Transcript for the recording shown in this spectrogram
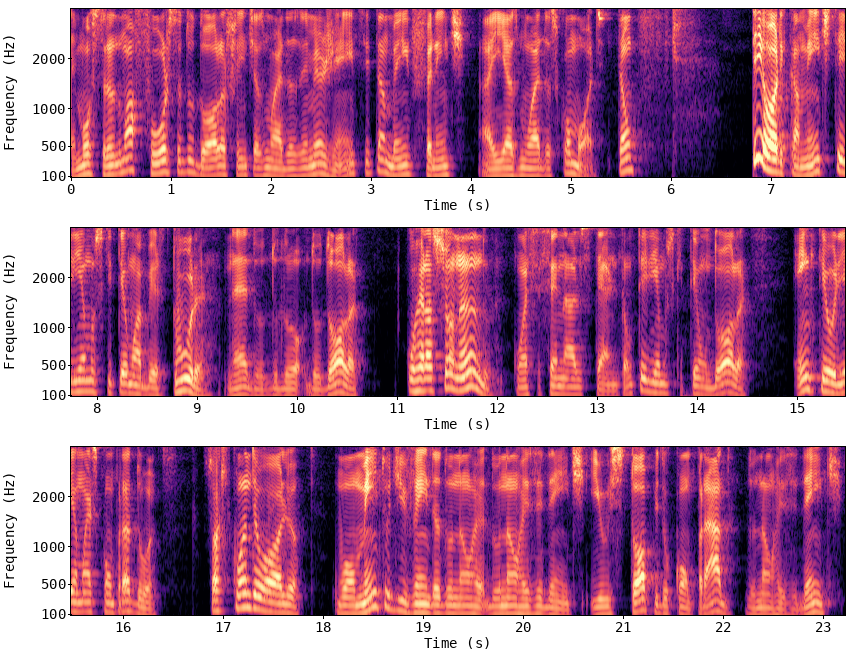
é, mostrando uma força do dólar frente às moedas emergentes e também frente aí às moedas commodities. Então, teoricamente, teríamos que ter uma abertura né, do, do, do dólar correlacionando com esse cenário externo. Então, teríamos que ter um dólar, em teoria, mais comprador. Só que quando eu olho o aumento de venda do não, do não residente e o stop do comprado do não residente,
